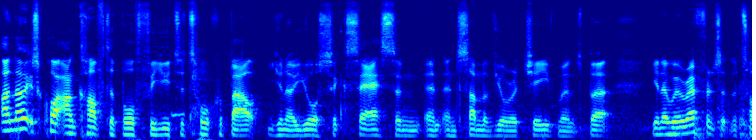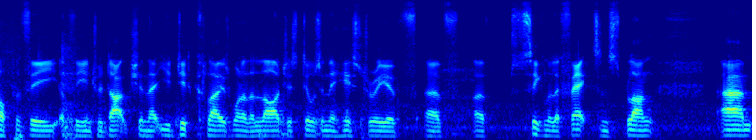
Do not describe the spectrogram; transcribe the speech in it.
I know it's quite uncomfortable for you to talk about, you know, your success and, and, and some of your achievements, but you know, we referenced at the top of the of the introduction that you did close one of the largest deals in the history of of, of Signal FX and Splunk. Um,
